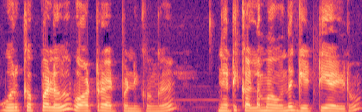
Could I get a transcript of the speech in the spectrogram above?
ஒரு கப் அளவு வாட்டர் ஆட் பண்ணிக்கோங்க. இல்லாட்டி கடல மாவு வந்து கெட்டியாயிரும்.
